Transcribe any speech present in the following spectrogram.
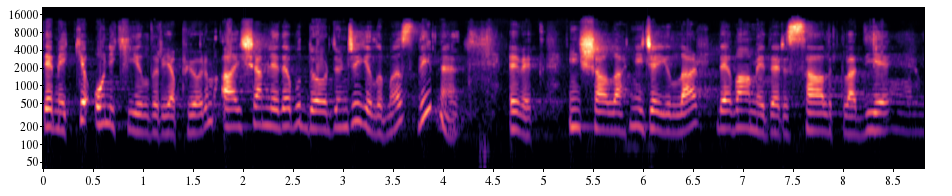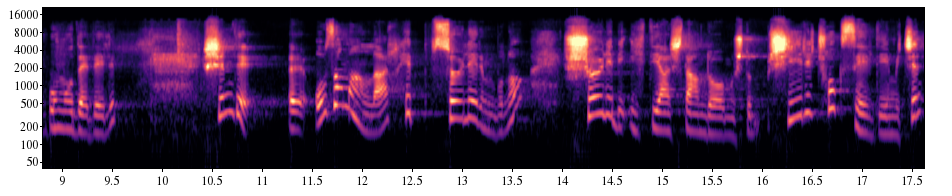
Demek ki 12 yıldır yapıyorum. Ayşem'le de bu dördüncü yılımız değil mi? Evet. İnşallah nice yıllar devam ederiz sağlıkla diye umut edelim. Şimdi e, o zamanlar hep söylerim bunu. Şöyle bir ihtiyaçtan doğmuştum. Şiiri çok sevdiğim için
